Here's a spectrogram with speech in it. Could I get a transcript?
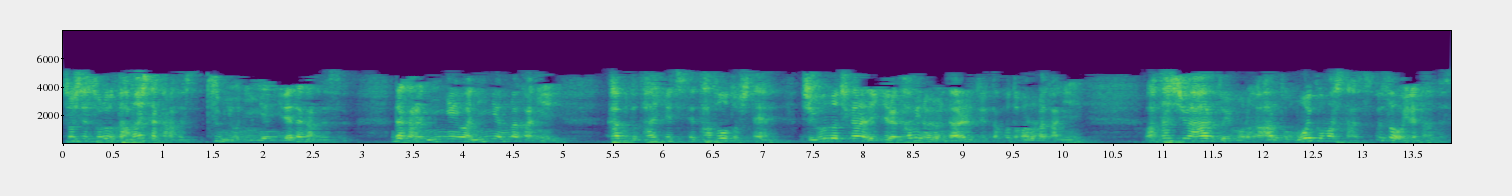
そしてそれを騙したからです。罪を人間に入れたからです。だから人間は人間の中に神と対決して立とうとして自分の力で生きる神のようになれるといった言葉の中に私はあるというものがあると思い込ました嘘を入れたんです。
